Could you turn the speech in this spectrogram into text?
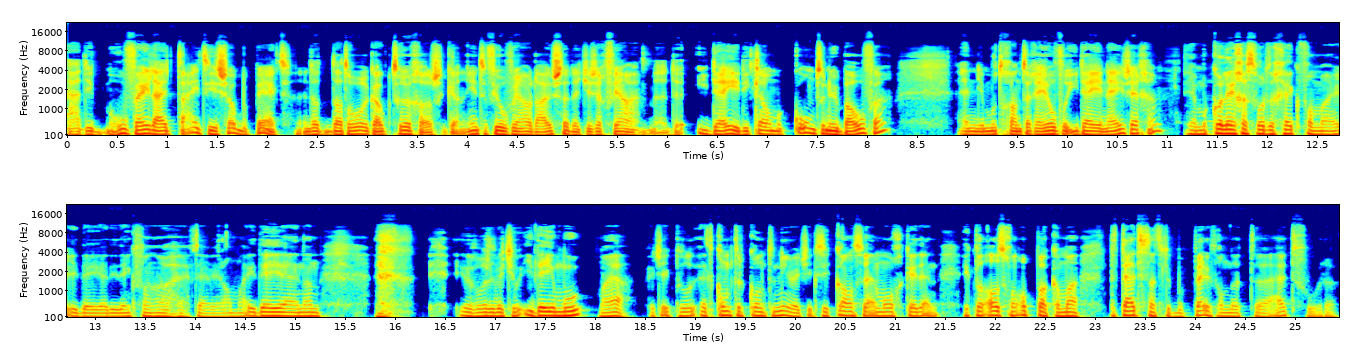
ja, die hoeveelheid tijd die is zo beperkt. En dat, dat hoor ik ook terug als ik een interview van jou luister. Dat je zegt van ja, de ideeën die komen continu boven. En je moet gewoon tegen heel veel ideeën nee zeggen. ja, mijn collega's worden gek van mijn ideeën. Die denken van, oh, heeft hij weer allemaal ideeën? En dan je wordt een beetje ideeën moe. Maar ja, weet je, ik bedoel, het komt er continu. Weet je. Ik zie kansen en mogelijkheden en ik wil alles gewoon oppakken. Maar de tijd is natuurlijk beperkt om dat eh, uit te voeren.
